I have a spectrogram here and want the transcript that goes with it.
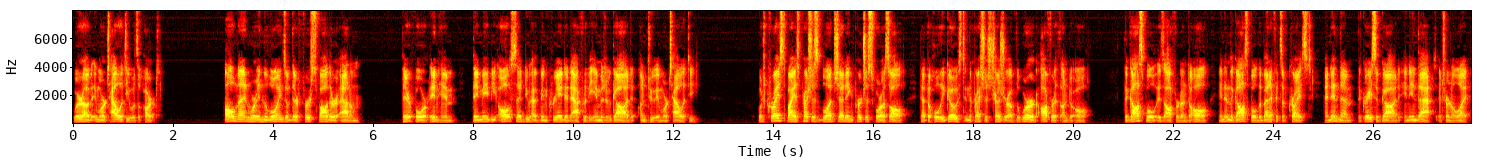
whereof immortality was a part. All men were in the loins of their first father Adam. Therefore, in him, they may be all said to have been created after the image of God unto immortality what Christ by his precious blood shedding purchased for us all, that the Holy Ghost in the precious treasure of the Word offereth unto all. The gospel is offered unto all, and in the gospel the benefits of Christ, and in them the grace of God, and in that eternal life.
